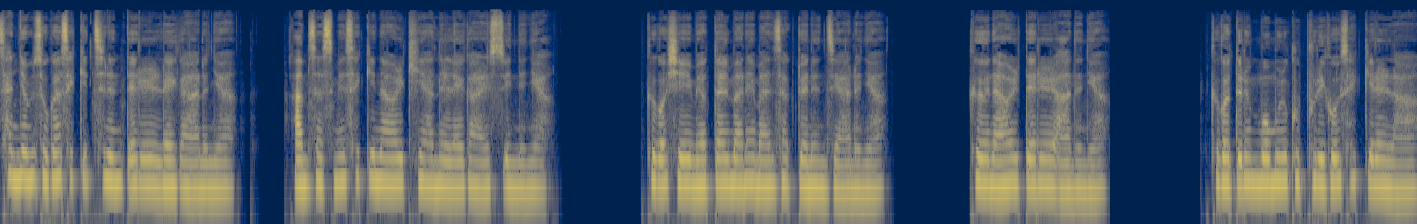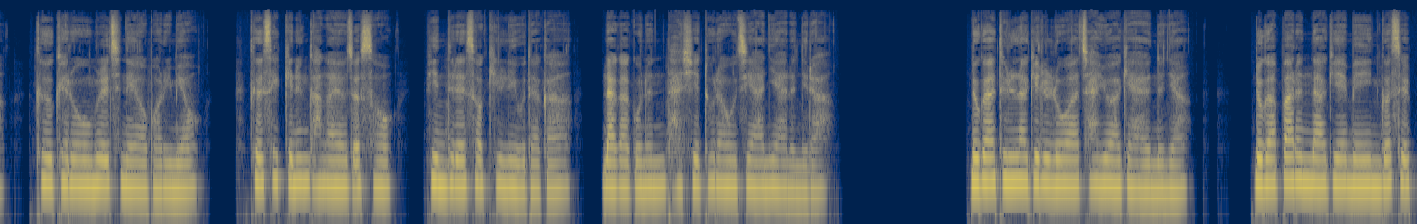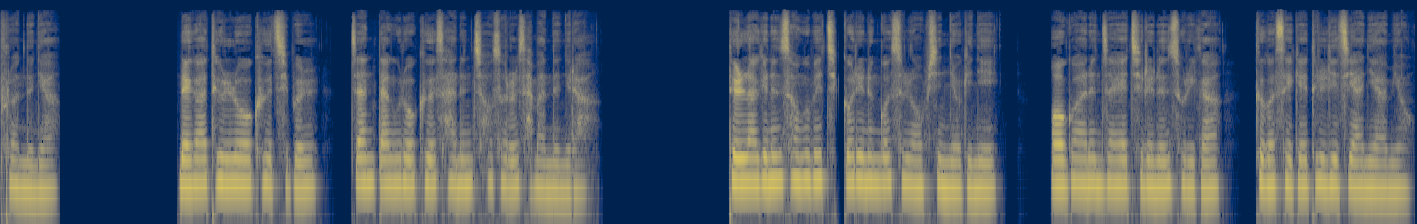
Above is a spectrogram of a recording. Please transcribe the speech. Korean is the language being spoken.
산염소가 새끼치는 때를 내가 아느냐? 암사슴의 새끼 낳을 기한을 내가 알 수 있느냐? 그것이 몇 달 만에 만삭되는지 아느냐? 그 낳을 때를 아느냐? 그것들은 몸을 구부리고 새끼를 낳아 그 괴로움을 지내어 버리며 그 새끼는 강하여져서 빈들에서 길리우다가 나가고는 다시 돌아오지 아니하느니라. 누가 들나귀를 놓아 자유하게 하였느냐? 누가 빠른 나귀에 매인 것을 풀었느냐? 내가 들로 그 집을 짠 땅으로 그 사는 처소를 삼았느니라. 들나귀는 성읍에 짓거리는 것을 업신여기니 어거하는 자의 지르는 소리가 그것에게 들리지 아니하며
